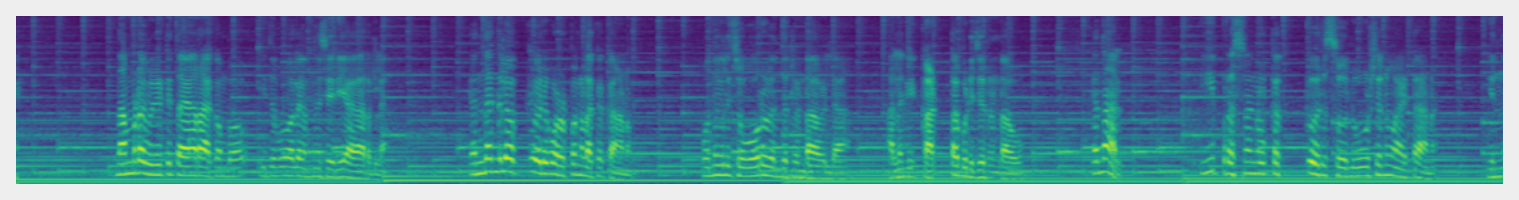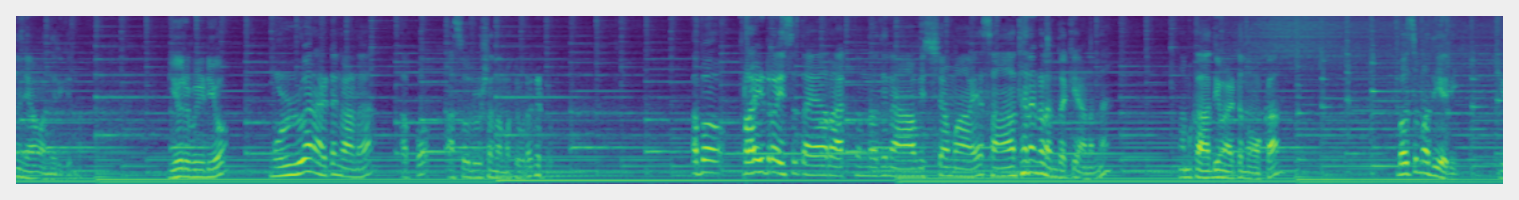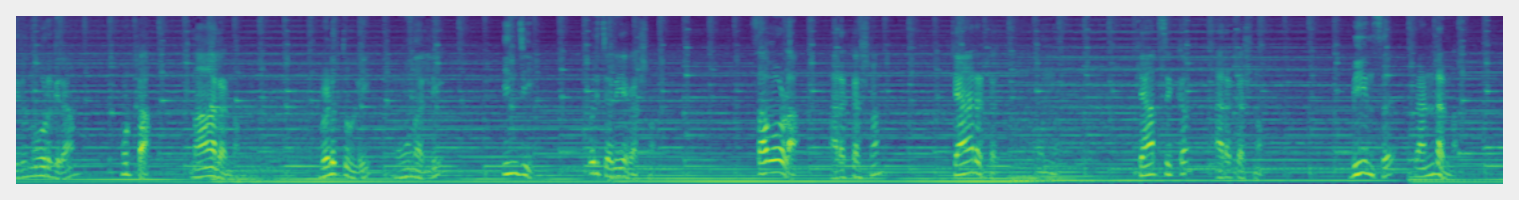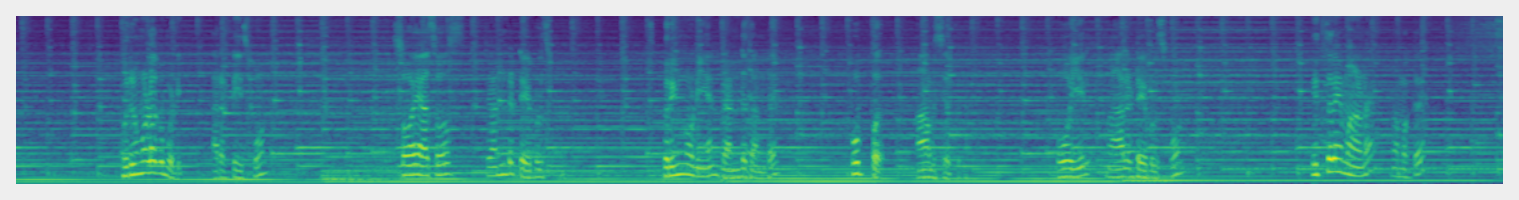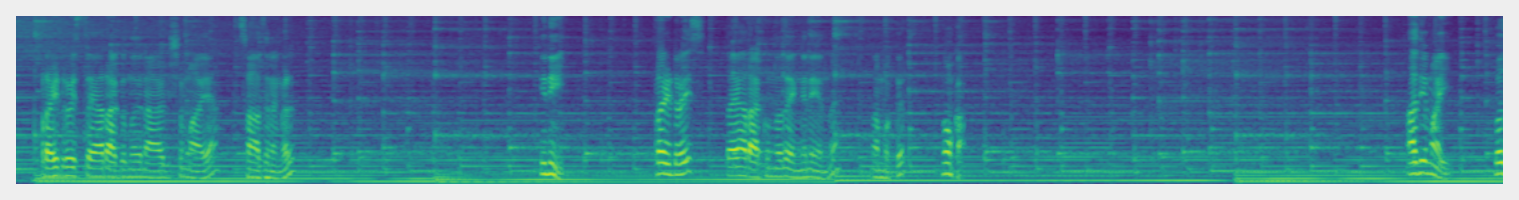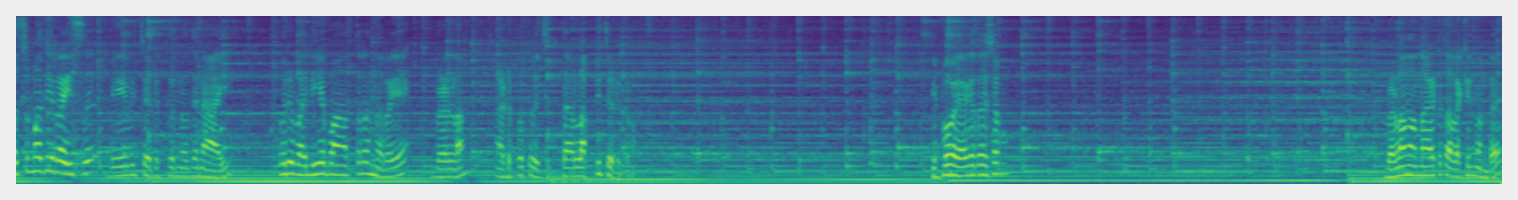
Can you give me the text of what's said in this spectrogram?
നമ്മുടെ വീട്ടിൽ തയ്യാറാക്കുമ്പോൾ ഇതുപോലെ ഒന്നും ശരിയാകാറില്ല. എന്തെങ്കിലുമൊക്കെ ഒരു കുഴപ്പങ്ങളൊക്കെ കാണും. ഒന്നുകിൽ ചോറ് വെന്തിട്ടുണ്ടാവില്ല അല്ലെങ്കിൽ കട്ട പിടിച്ചിട്ടുണ്ടാവും. എന്നാൽ ഈ പ്രശ്നങ്ങൾക്കൊക്കെ ഒരു സൊല്യൂഷനുമായിട്ടാണ് ഇന്ന് ഞാൻ വന്നിരിക്കുന്നത്. ഈ ഒരു വീഡിയോ മുഴുവനായിട്ടും കാണുക അപ്പോൾ ആ സൊല്യൂഷൻ നമുക്കിവിടെ കിട്ടും. അപ്പോൾ ഫ്രൈഡ് റൈസ് തയ്യാറാക്കുന്നതിന് ആവശ്യമായ സാധനങ്ങൾ എന്തൊക്കെയാണെന്ന് നമുക്ക് ആദ്യമായിട്ട് നോക്കാം. ബസുമതി അരി ഇരുന്നൂറ് ഗ്രാം. മുട്ട നാലെണ്ണം. വെളുത്തുള്ളി മൂന്നല്ലി. ഇഞ്ചി ഒരു ചെറിയ കഷ്ണം. സവോള അരക്കഷ്ണം. ക്യാരറ്റ് ഒന്ന്. ക്യാപ്സിക്കം അരക്കഷ്ണം. ബീൻസ് രണ്ടെണ്ണം. കുരുമുളക് പൊടി അര ടീസ്പൂൺ. സോയാ സോസ് രണ്ട് ടേബിൾ സ്പൂൺ. സ്പ്രിംഗ് ഒണിയൻ രണ്ട് തണ്ട്. ഉപ്പ് ആവശ്യത്തിന്. ഓയിൽ നാല് ടേബിൾ സ്പൂൺ. ഇത്രയുമാണ് നമുക്ക് ഫ്രൈഡ് റൈസ് തയ്യാറാക്കുന്നതിന് ആവശ്യമായ സാധനങ്ങൾ. ഇനി ഫ്രൈഡ് റൈസ് തയ്യാറാക്കുന്നത് എങ്ങനെയെന്ന് നമുക്ക് നോക്കാം. ആദ്യമായി ബസുമതി റൈസ് വേവിച്ചെടുക്കുന്നതിനായി ഒരു വലിയ പാത്രം നിറയെ വെള്ളം അടുപ്പത്ത് വെച്ച് തിളപ്പിച്ചെടുക്കണം. ഇപ്പോൾ ഏകദേശം വെള്ളം നന്നായിട്ട് തിളയ്ക്കുന്നുണ്ട്.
